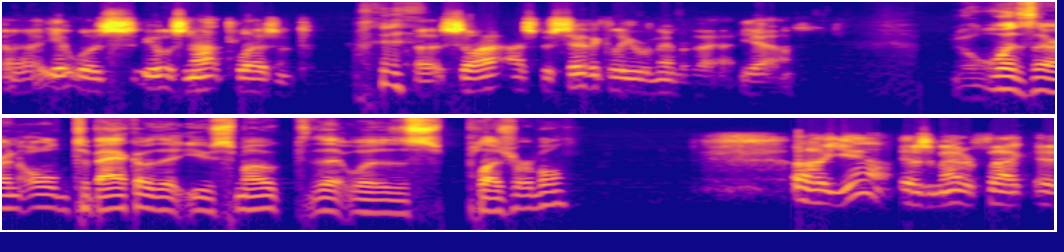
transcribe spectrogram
uh, it was it was not pleasant. uh, so I, I, specifically remember that. Yeah. Was there an old tobacco that you smoked that was pleasurable? Uh, yeah. As a matter of fact, uh,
